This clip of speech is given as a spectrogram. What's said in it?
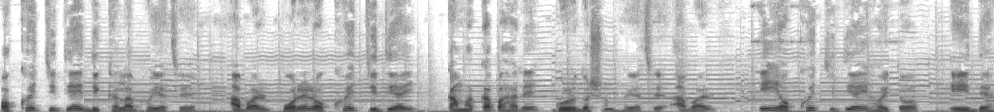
অক্ষয় তৃতীয়ায় দীক্ষালাভ হইয়াছে। আবার পরের অক্ষয় তৃতীয়ায় কামাক্কা পাহাড়ে গরু দর্শন হইয়াছে। আবার এই অক্ষয় তৃতীয়ায় হয়তো এই দেহ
